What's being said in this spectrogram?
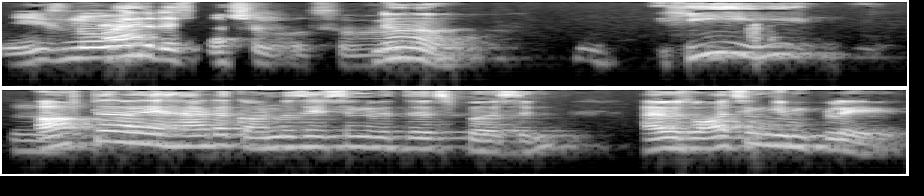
He's nowhere in the discussion also. no, no. He, hmm. after I had a conversation with this person, I was watching him play.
